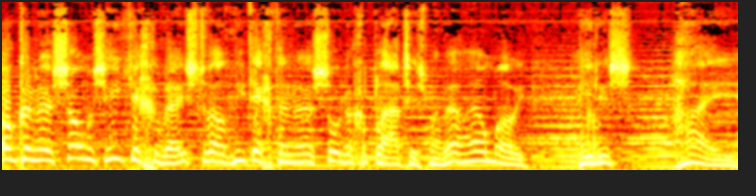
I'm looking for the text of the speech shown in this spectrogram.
Ook een uh, zomers hitje geweest, terwijl het niet echt een zonnige plaats is, maar wel heel mooi. Hier is High.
